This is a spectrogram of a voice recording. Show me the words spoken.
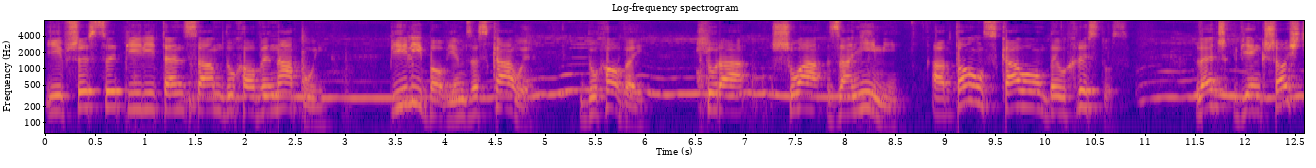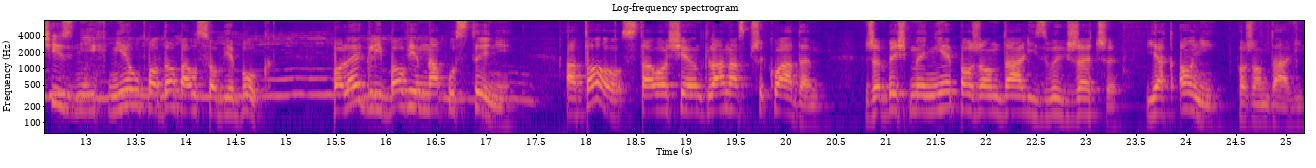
i wszyscy pili ten sam duchowy napój. Pili bowiem ze skały duchowej, która szła za nimi, a tą skałą był Chrystus. Lecz większości z nich nie upodobał sobie Bóg. Polegli bowiem na pustyni, a to stało się dla nas przykładem, żebyśmy nie pożądali złych rzeczy, jak oni pożądali.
